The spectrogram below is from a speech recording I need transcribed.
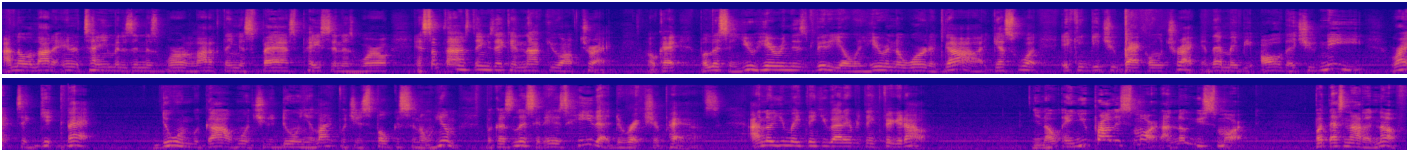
I know a lot of entertainment is in this world. A lot of things is fast paced in this world. And sometimes things they can knock you off track. Okay? But listen, you hearing this video and hearing the word of God, guess what? It can get you back on track. And that may be all that you need, right? To get back doing what God wants you to do in your life, which is focusing on Him. Because listen, it is He that directs your paths. I know you may think you got everything figured out, you know, and you probably smart. I know you smart, but that's not enough.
